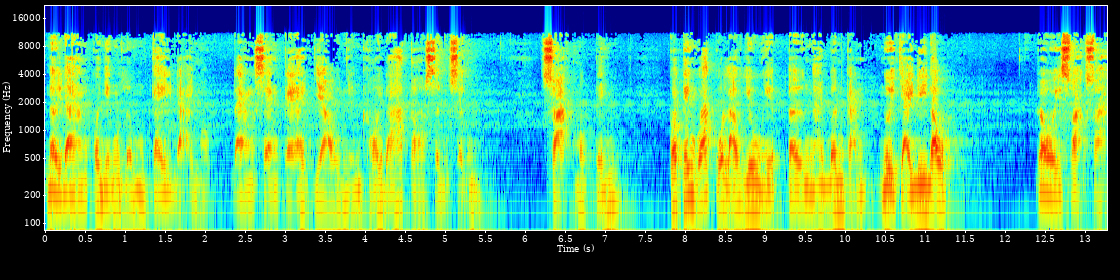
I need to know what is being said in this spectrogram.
Nơi đang có những lùm cây đại mộc. Đang xen kẽ vào những khối đá to sừng sững. Soạt một tiếng. Có tiếng quát của lão du hiệp từ ngay bên cạnh. Người chạy đi đâu? Rồi soạt soạt.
